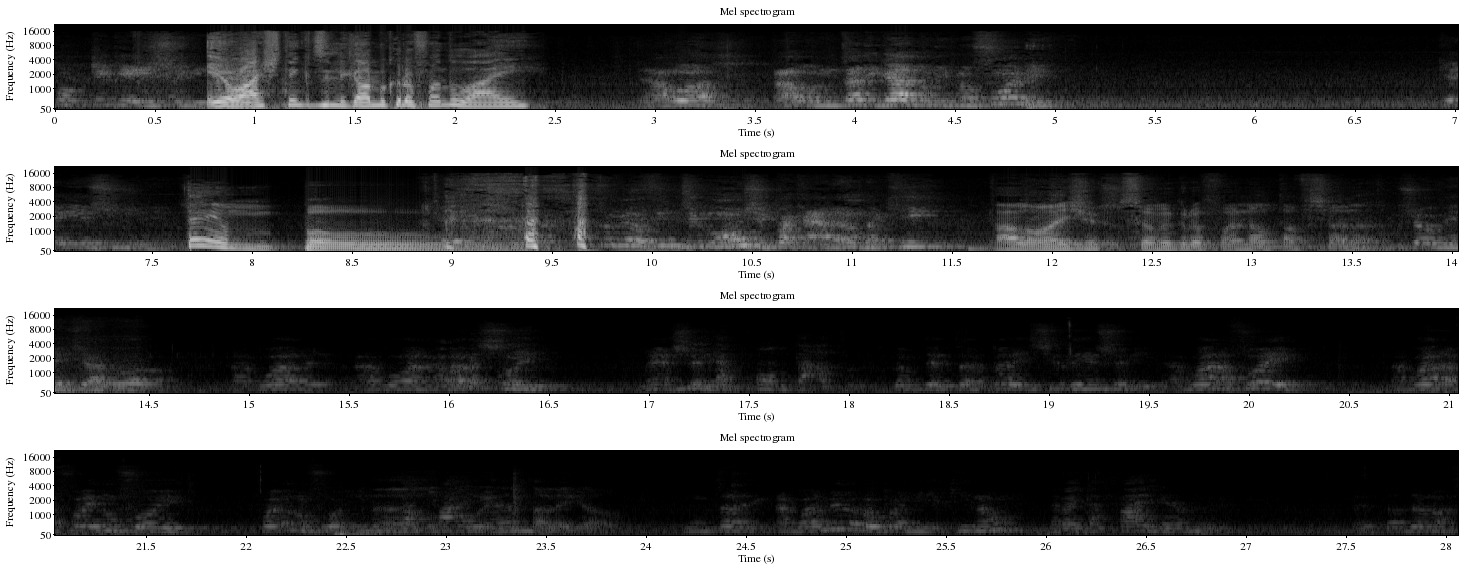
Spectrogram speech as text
o que, que é isso aqui? Eu acho que tem que desligar o microfone do lá, hein? Alô, alô, não tá ligado no microfone? Que é isso, gente? Tempo. Tô me ouvindo de longe pra caramba aqui. Tá longe, o seu microfone não tá funcionando. Deixa eu ver aqui agora. Agora, agora, agora sim. Mexe aí. Tô tentando. Peraí, silêncio aí. Agora foi? Agora foi, não foi? Foi ou não foi? Não, tá falhando. Tá legal. Não tá, agora melhorou pra mim aqui, não? Vai estar falhando. Tá dando uma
